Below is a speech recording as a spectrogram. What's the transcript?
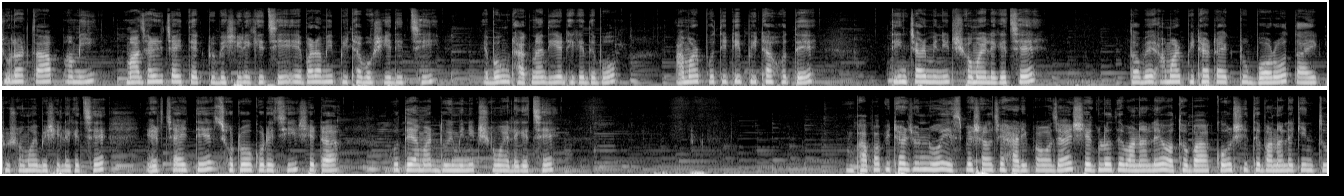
চুলার তাপ আমি মাঝারির চাইতে একটু বেশি রেখেছি, এবার আমি পিঠা বসিয়ে দিচ্ছি এবং ঢাকনা দিয়ে ঢেকে দেব। আমার প্রতিটি পিঠা হতে তিন চার মিনিট সময় লেগেছে, তবে আমার পিঠাটা একটু বড়, তাই একটু সময় বেশি লেগেছে। এর চাইতে ছোটও করেছি, সেটা হতে আমার দুই মিনিট সময় লেগেছে। ভাপা পিঠার জন্য স্পেশাল যে হাঁড়ি পাওয়া যায়, সেগুলোতে বানালে অথবা কলসিতে বানালে কিন্তু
